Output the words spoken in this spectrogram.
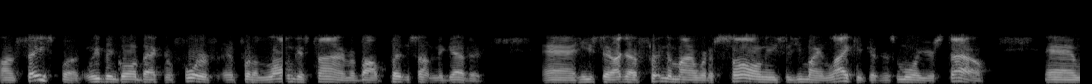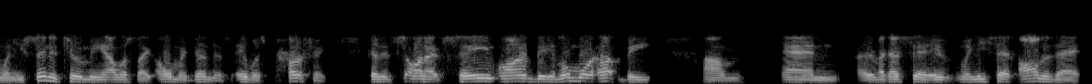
on Facebook. We've been going back and forth for the longest time about putting something together. and he said, I got a friend of mine with a song. He said, you might like it because it's more your style. And when he sent it to me, I was like, oh my goodness, it was perfect because it's on that same R&B, a little more upbeat. Um, and uh, like I said, it, when he said all of that,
